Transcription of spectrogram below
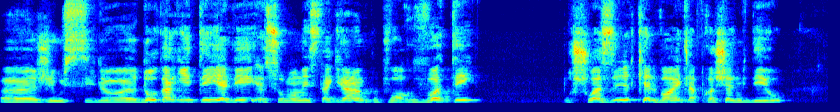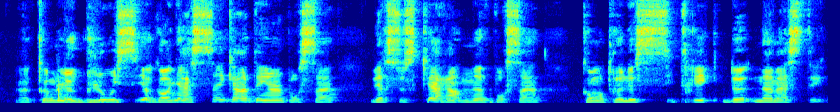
Euh, j'ai aussi euh, d'autres variétés. Allez sur mon Instagram pour pouvoir voter, pour choisir quelle va être la prochaine vidéo. comme le glue ici a gagné à 51% versus 49% contre le citrique de Namasté.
